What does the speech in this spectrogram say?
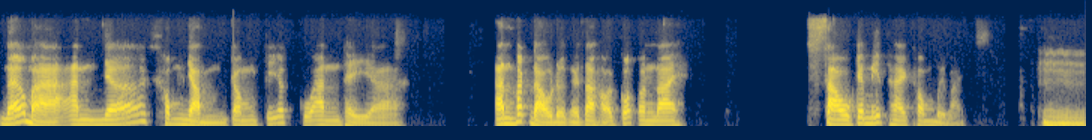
nếu mà anh nhớ không nhầm trong ký ức của anh thì à, anh bắt đầu được người ta hỏi coach online sau cái Meet 2017 Ừm,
